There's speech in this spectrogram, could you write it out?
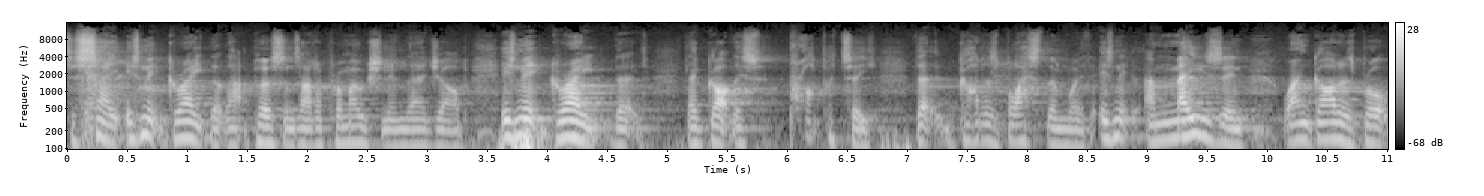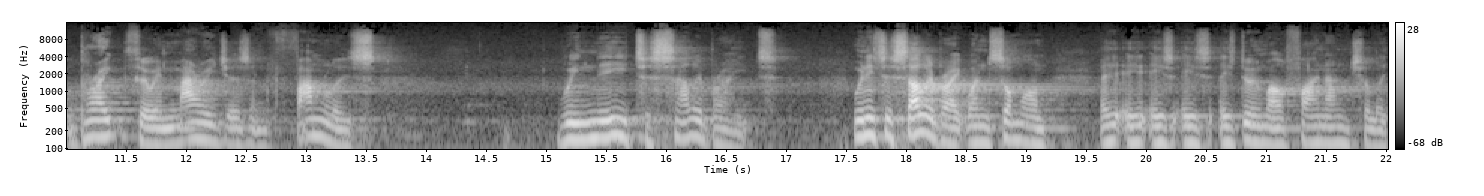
To say, isn't it great that that person's had a promotion in their job? Isn't it great that they've got this property that God has blessed them with? Isn't it amazing when God has brought breakthrough in marriages and families? We need to celebrate. We need to celebrate when someone is, is, is doing well financially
